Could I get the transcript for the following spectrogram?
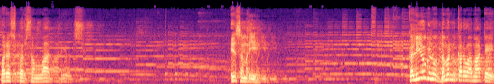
પરસ્પર સંવાદ થયો છે. એ સમયે કલિયુગનું દમન કરવા માટે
